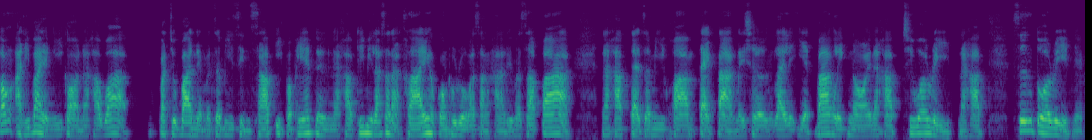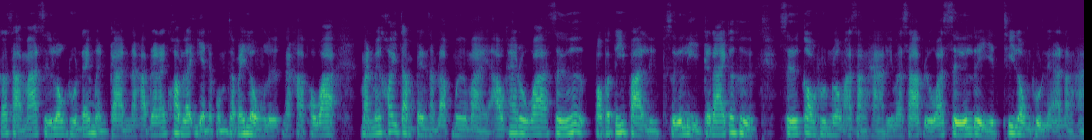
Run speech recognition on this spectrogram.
ต้องอธิบายอย่างนี้ก่อนนะครับว่าปัจจุบันเนี่ยมันจะมีสินทรัพย์อีกประเภทหนึ่งนะครับ ที่มีลักษณะคล้ายกับกองทุนรวมอสังหาริมทรัพย์บ้างนะครับ แต่จะมีความแตกต่างในเชิงรายละเอียดบ้างเล็กน้อยนะครับ ชื่อว่า REIT นะครับ ซึ่งตัว REIT เนี่ยก็สามารถซื้อลงทุนได้เหมือนกันนะครับ ดังนั้นความละเอียดเนี่ยผมจะไม่ลงลึกนะครับ เพราะว่ามันไม่ค่อยจำเป็นสำหรับมือใหม่ เอาแค่รู้ว่าซื้อ property fund หรือซื้อ REIT ก็ได้ก็คือ ซื้อกองทุนรวมอสังหาริมทรัพย์ หรือว่าซื้อ REIT ที่ลงทุนในอสังหา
